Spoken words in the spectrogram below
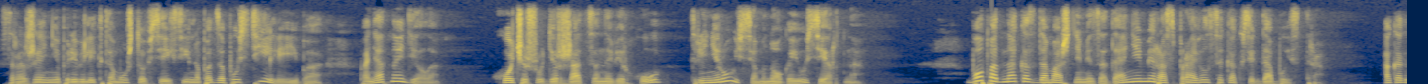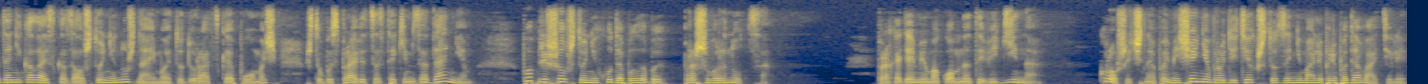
Сражения привели к тому, что все их сильно подзапустили, ибо, понятное дело, хочешь удержаться наверху, Тренируйся много и усердно. Боб, однако, с домашними заданиями расправился, как всегда, быстро. А когда Николай сказал, что не нужна ему эта дурацкая помощь, чтобы справиться с таким заданием, Боб решил, что не худо было бы прошвырнуться. Проходя мимо комнаты Вегина, Крошечное помещение вроде тех, что занимали преподаватели,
